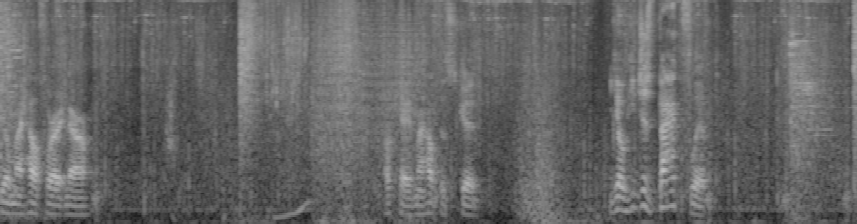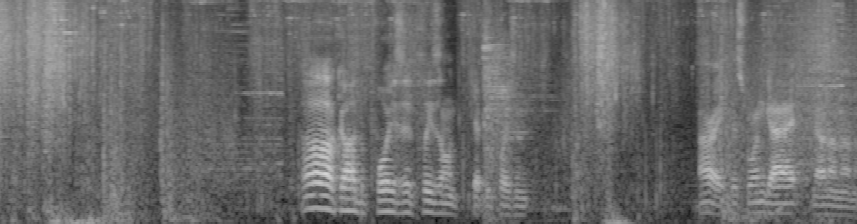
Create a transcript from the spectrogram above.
Yo, my health right now. Okay, my health is good. Yo, he just backflipped. Oh god, the poison. Please don't get me poisoned. Alright, this one guy. No, no, no, no.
